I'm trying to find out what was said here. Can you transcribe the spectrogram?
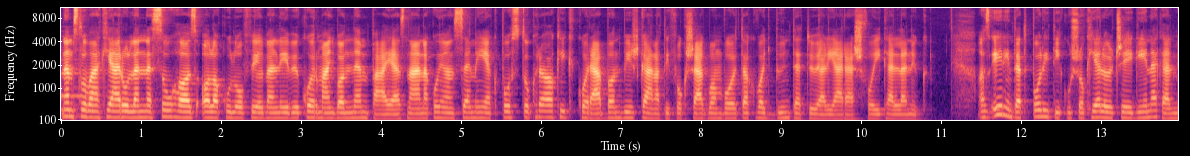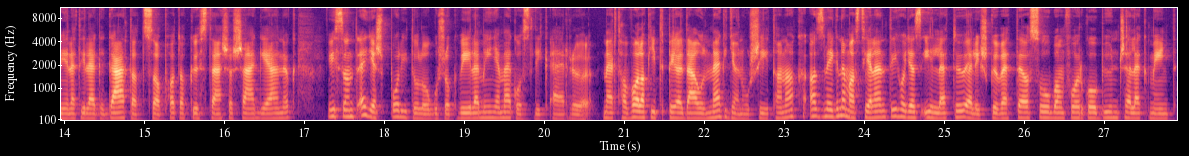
Nem Szlovákiáról lenne szó, ha az alakuló félben lévő kormányban nem pályáznának olyan személyek posztokra, akik korábban vizsgálati fogságban voltak, vagy büntető eljárás folyik ellenük. Az érintett politikusok jelöltségének elméletileg gátat szabhat a köztársasági elnök, Viszont egyes politológusok véleménye megoszlik erről, mert ha valakit például meggyanúsítanak, az még nem azt jelenti, hogy az illető el is követte a szóban forgó bűncselekményt,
